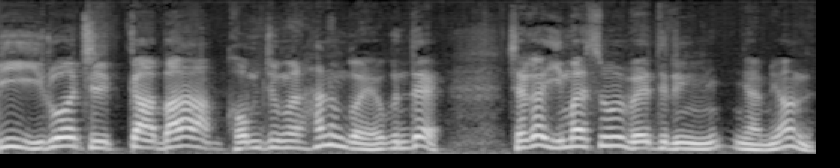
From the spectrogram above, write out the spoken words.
이루어질까봐 검증을 하는 거예요. 근데 제가 이 말씀을 왜 드리냐면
